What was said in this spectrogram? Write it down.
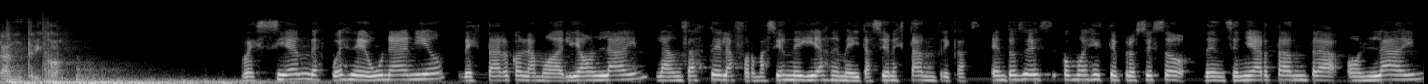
tántrico? Recién después de un año de estar con la modalidad online, lanzaste la formación de guías de meditaciones tántricas. Entonces, ¿cómo es este proceso de enseñar tantra online?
